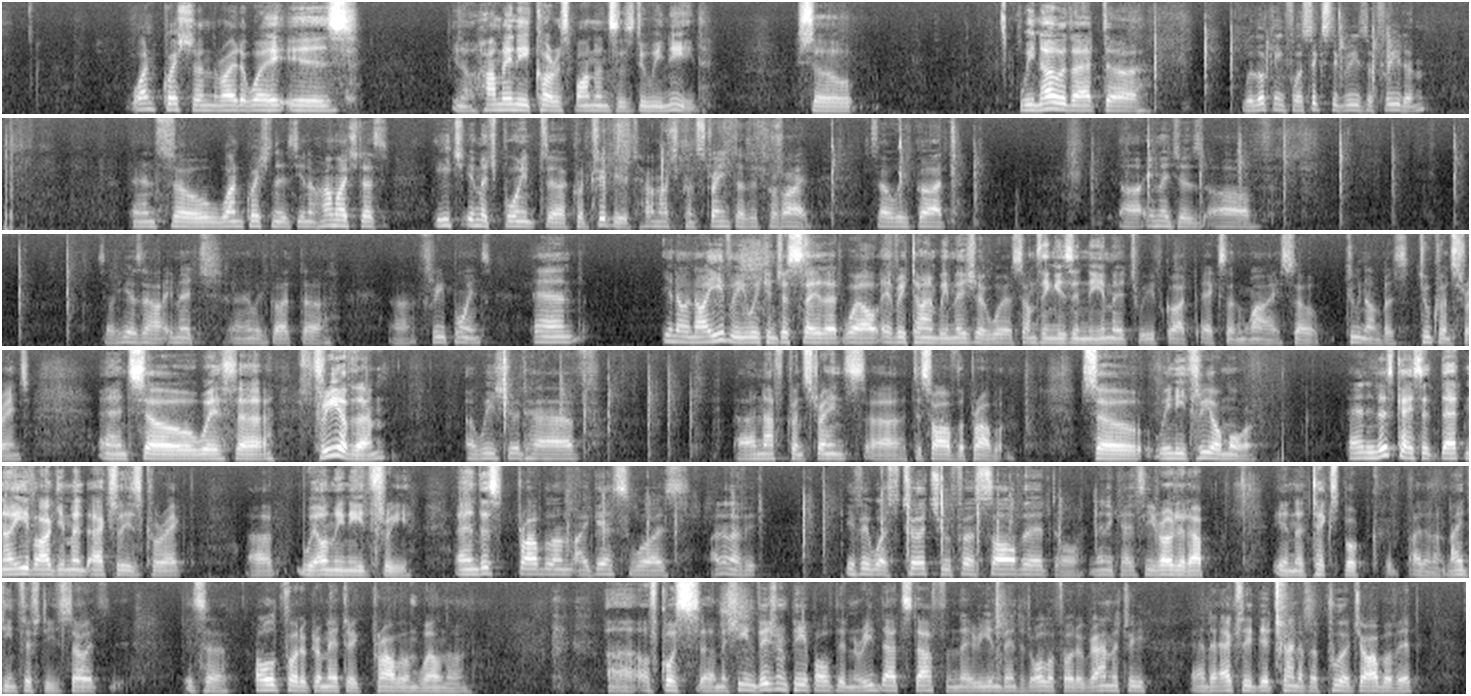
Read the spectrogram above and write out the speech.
one question right away is, you know, how many correspondences do we need? So we know that uh, we're looking for six degrees of freedom. And so one question is, you know, how much does each image point uh, contribute? How much constraint does it provide? So we've got uh, images of so here's our image, and we've got uh, uh, three points. And, you know, naively, we can just say that, well, every time we measure where something is in the image, we've got x and y, so two numbers, two constraints. And so with uh, three of them, uh, we should have enough constraints uh, to solve the problem. So we need three or more. And in this case, it, that naive argument actually is correct. Uh, we only need three. And this problem, I guess, was I don't know if it, if it was Church who first solved it, or in any case, he wrote it up in a textbook, I don't know, 1950s. So it's, it's an old photogrammetric problem, well known. Uh, of course, uh, machine vision people didn't read that stuff, and they reinvented all the photogrammetry and actually did kind of a poor job of it.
